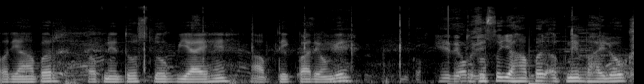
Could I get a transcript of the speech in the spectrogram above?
और यहाँ पर अपने दोस्त लोग भी आए हैं, आप देख पा रहे होंगे। तो दोस्तों, यहाँ पर अपने भाई लोग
